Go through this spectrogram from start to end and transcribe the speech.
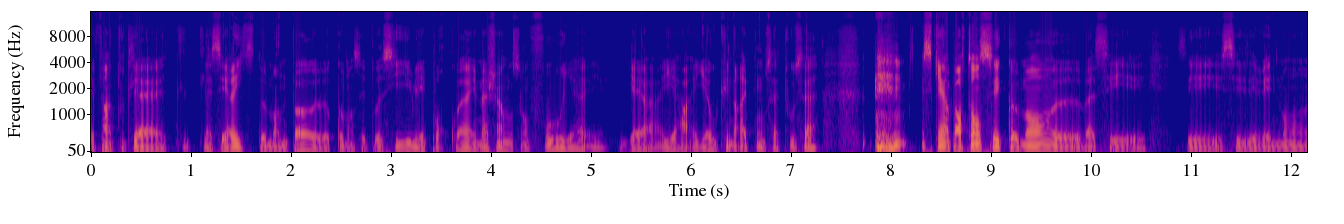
enfin, toute, la, toute la série se demande pas comment c'est possible et pourquoi et machin, on s'en fout. Il y a, y, a, y, a, y a aucune réponse à tout ça. Ce qui est important, c'est comment bah, ces, ces, ces événements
